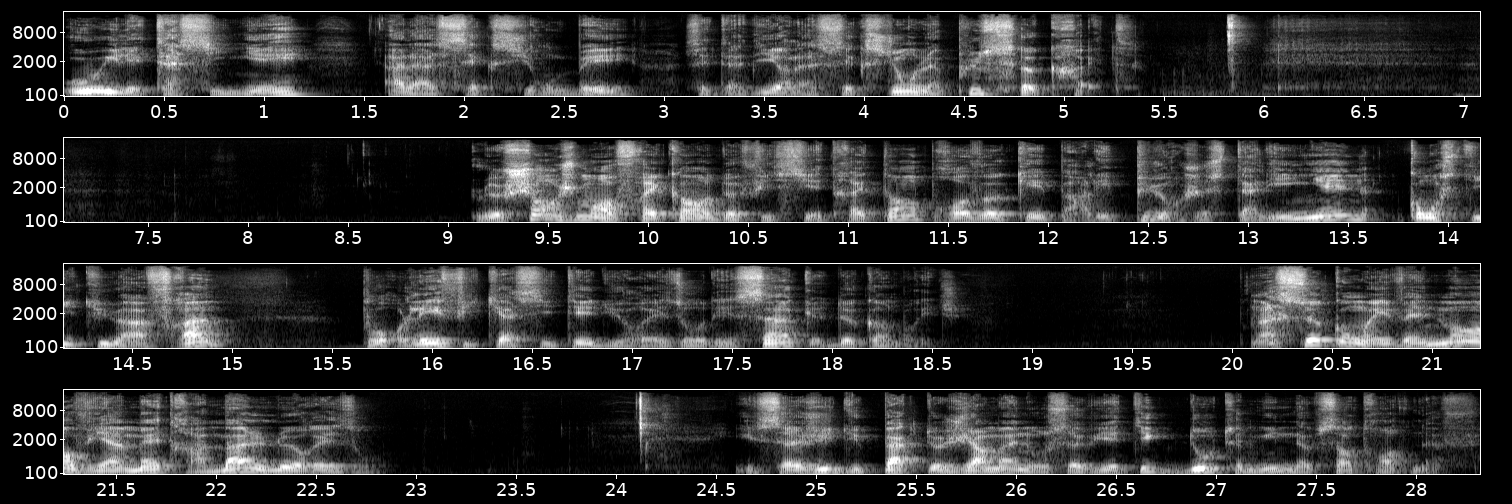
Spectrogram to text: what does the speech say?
où il est assigné à la section B, c'est-à-dire la section la plus secrète. Le changement fréquent d'officiers traitants provoqué par les purges staliniennes constitue un frein pour l'efficacité du réseau des cinq de Cambridge. Un second événement vient mettre à mal le réseau. Il s'agit du pacte germano-soviétique d'août 1939.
